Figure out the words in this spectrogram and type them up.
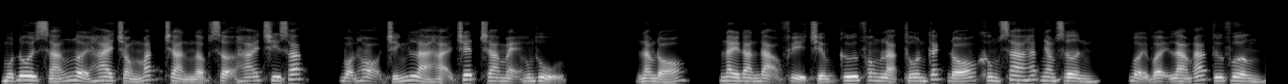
một đôi sáng ngời hai tròng mắt tràn ngập sợ hãi chi sắc, bọn họ chính là hại chết cha mẹ hung thủ. Năm đó, này đàn đạo phỉ chiếm cứ phong lạc thôn cách đó không xa hát nham sơn, bởi vậy làm ác tứ phương,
